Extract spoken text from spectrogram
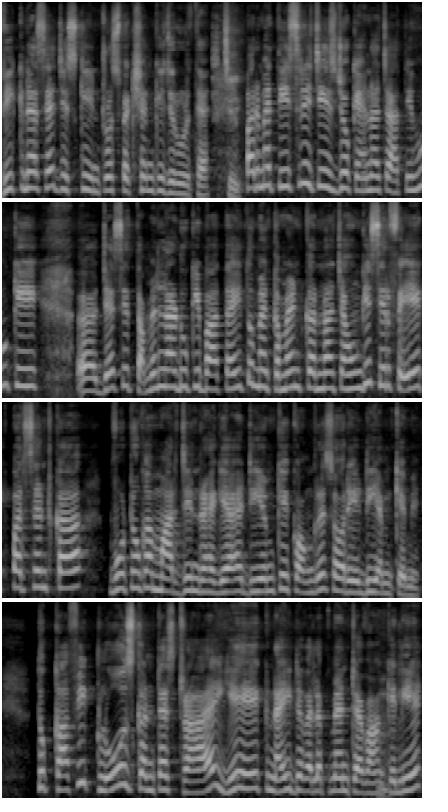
वीकनेस है जिसकी इंट्रोस्पेक्शन की ज़रूरत है। पर मैं तीसरी चीज़ जो कहना चाहती हूँ कि जैसे तमिलनाडु की बात आई तो मैं कमेंट करना चाहूँगी सिर्फ़ एक परसेंट का वोटों का मार्जिन रह गया है डीएमके कांग्रेस और एडीएमके में। तो काफ़ी क्लोज कंटेस्ट रहा है ये एक नई डेवलपमेंट है वहाँ के लिए।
